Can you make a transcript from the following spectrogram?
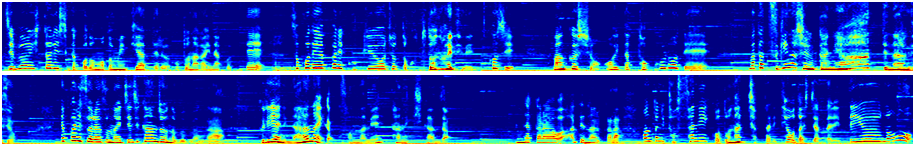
自分一人しか子供と向き合ってる大人がいなくってそこでやっぱり呼吸をちょっと整えてね少しワンクッション置いたところでまた次の瞬間にあーってなるんですよ。やっぱりそれはその一時感情の部分がクリアにならないからそんなね短期間じゃ。だからわーってなるから本当にとっさにこう怒鳴っちゃったり手を出しちゃったりっていうのを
